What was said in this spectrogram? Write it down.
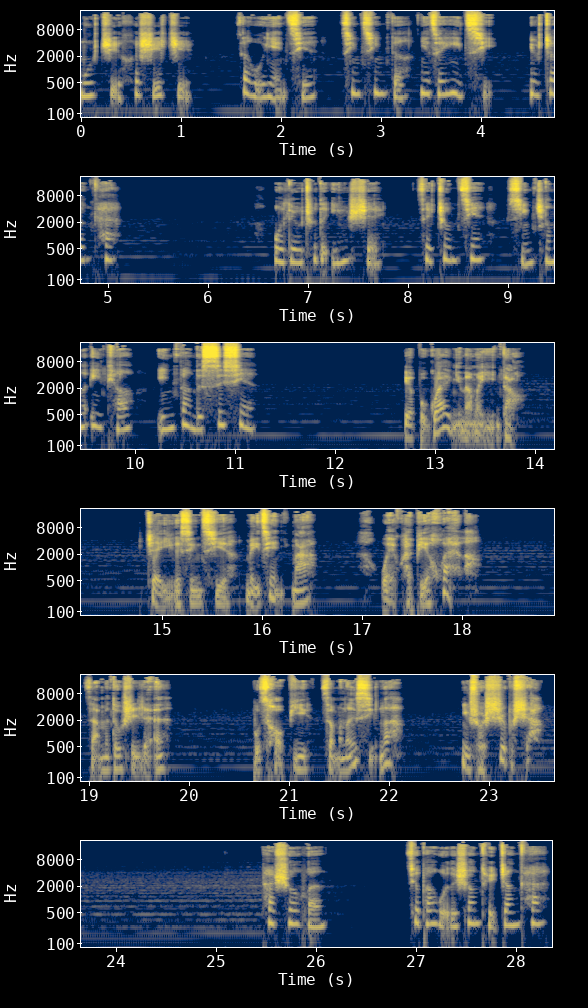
拇指和食指在我眼前轻轻的捏在一起，又张开。我流出的饮水在中间形成了一条淫荡的丝线。也不怪你那么淫荡，这一个星期没见你妈，我也快憋坏了。咱们都是人，不操逼怎么能行啊？你说是不是啊？他说完，就把我的双腿张开，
